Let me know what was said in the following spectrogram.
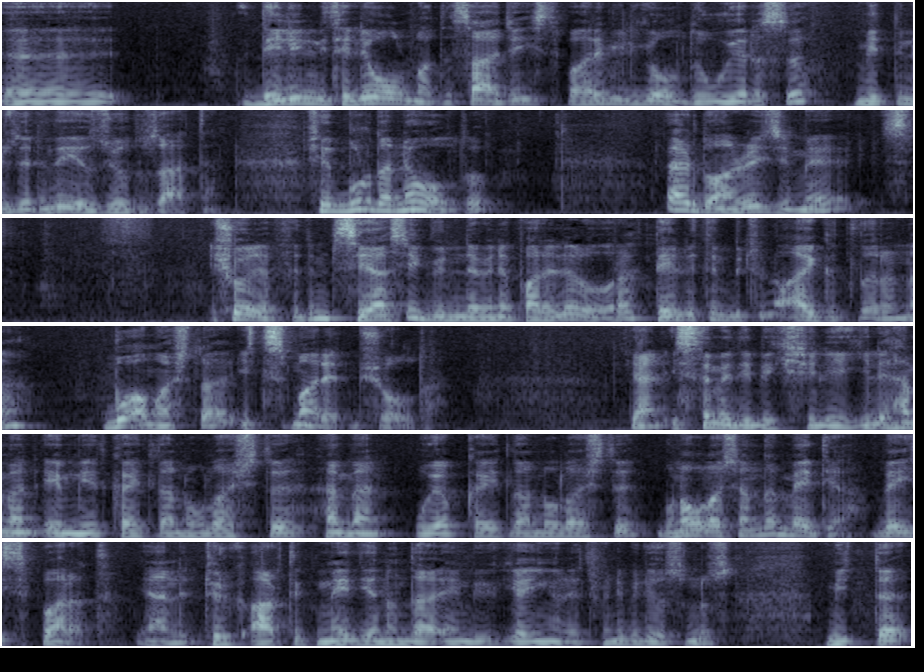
e, delil niteliği olmadı. Sadece istihbari bilgi olduğu uyarısı metnin üzerinde yazıyordu zaten. Şimdi burada ne oldu? Erdoğan rejimi şöyle efendim siyasi gündemine paralel olarak devletin bütün aygıtlarını bu amaçla istismar etmiş oldu. Yani istemediği bir kişiyle ilgili hemen emniyet kayıtlarına ulaştı, hemen UYAP kayıtlarına ulaştı. Buna ulaşan da medya ve istihbarat. Yani Türk artık medyanın da en büyük yayın yönetmeni biliyorsunuz. MİT'te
